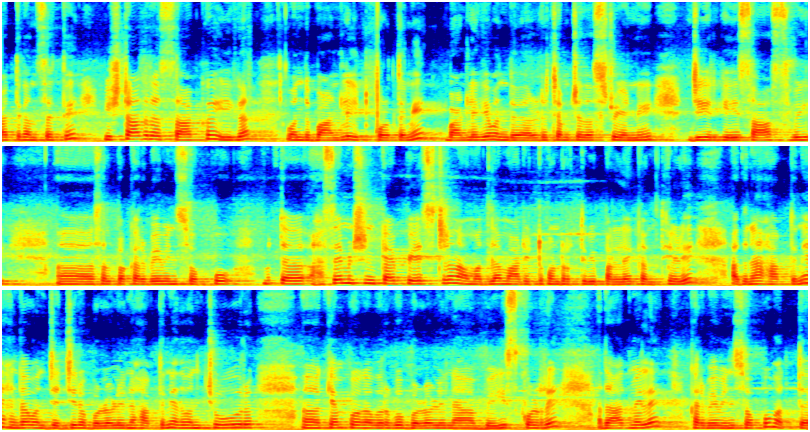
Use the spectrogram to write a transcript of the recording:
ಮೆತ್ತಗೆ ಅನ್ಸೈತಿ. ಇಷ್ಟಾದ್ರೆ ಸಾಕು. ಈಗ ಒಂದು ಬಾಣಲಿ ಇಟ್ಕೊಳ್ತೀನಿ. ಬಾಂಡ್ಲಿಗೆ ಒಂದು ಎರಡು ಚಮಚದಷ್ಟು ಎಣ್ಣೆ, ಜೀರಿಗೆ, ಸಾಸಿವೆ ಸ್ವಲ್ಪ ಕರಿಬೇವಿನ ಸೊಪ್ಪು ಮತ್ತು ಹಸಿಮೆಣ್ಸಿನ್ಕಾಯಿ ಪೇಸ್ಟ್ನ ನಾವು ಮೊದಲೇ ಮಾಡಿಟ್ಕೊಂಡಿರ್ತೀವಿ ಪಲ್ಯಕ್ಕೆ ಅಂಥೇಳಿ ಅದನ್ನು ಹಾಕ್ತೀನಿ. ಹಂಗೆ ಒಂದು ಜಜ್ಜಿರೋ ಬೆಳ್ಳುಳ್ಳಿನ ಹಾಕ್ತೀನಿ. ಅದು ಒಂಚೂರು ಕೆಂಪಾಗೋವರೆಗೂ ಬೆಳ್ಳುಳ್ಳಿನ ಬೇಯಿಸ್ಕೊಳ್ರಿ. ಅದಾದಮೇಲೆ ಕರಿಬೇವಿನ ಸೊಪ್ಪು ಮತ್ತು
